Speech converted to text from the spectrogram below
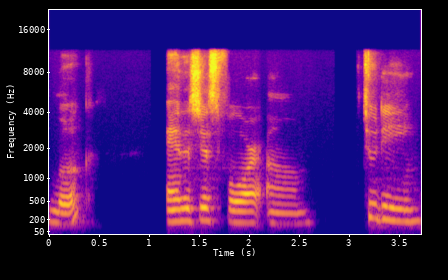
look. And it's just for um, 2D,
